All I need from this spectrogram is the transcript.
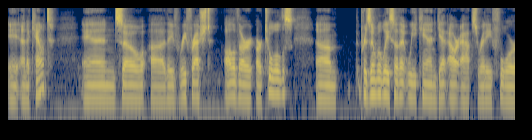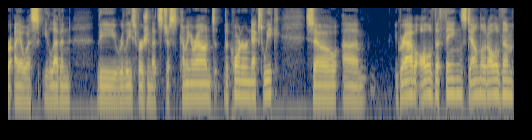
a, an account. And so uh, they've refreshed all of our, our tools, um, presumably so that we can get our apps ready for iOS 11, the release version that's just coming around the corner next week. So um, grab all of the things, download all of them,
